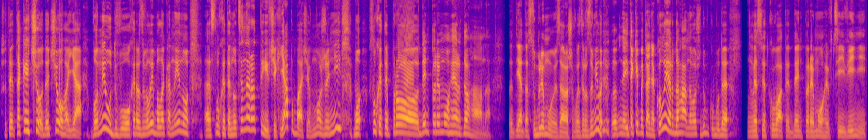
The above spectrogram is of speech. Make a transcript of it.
що ти таке що, до чого я? Вони удвох розвели балаканину. Е, Слухайте, ну це наративчик. Я побачив, може ні. Бо слухайте про День перемоги Ердогана. Я так сублімую зараз, щоб ви зрозуміли. Е, І таке питання: коли Ердоган, на вашу думку, буде е, святкувати День перемоги в цій війні?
